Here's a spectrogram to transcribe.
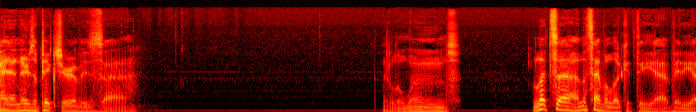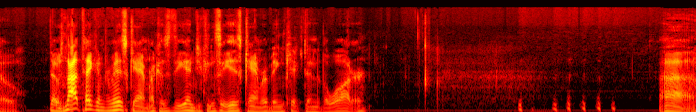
And then there's a picture of his uh, little wounds. Let's uh, let's have a look at the uh, video that was not taken from his camera because at the end you can see his camera being kicked into the water. Uh,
